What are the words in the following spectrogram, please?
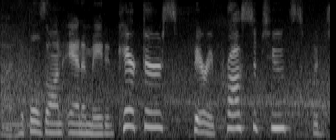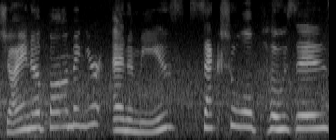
Uh, nipples on animated characters, fairy prostitutes, vagina bombing your enemies, sexual poses.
